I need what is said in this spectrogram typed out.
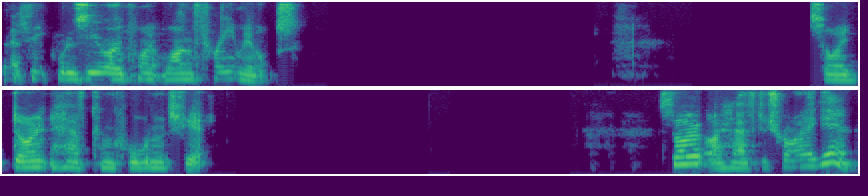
that's equal to 0.13 mils. So I don't have concordance yet. So I have to try again.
